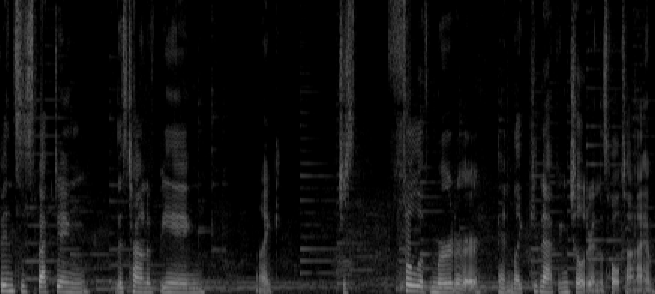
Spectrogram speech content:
been suspecting this town of being like just full of murder and like kidnapping children this whole time.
